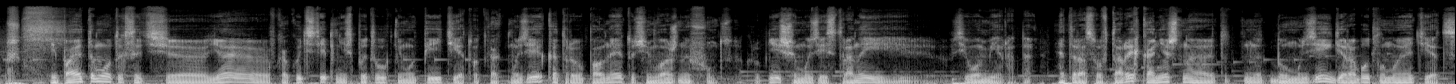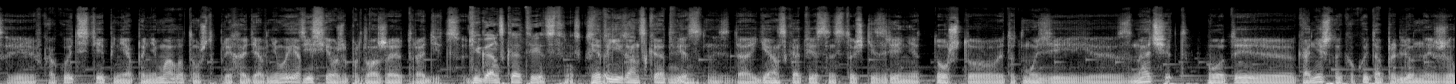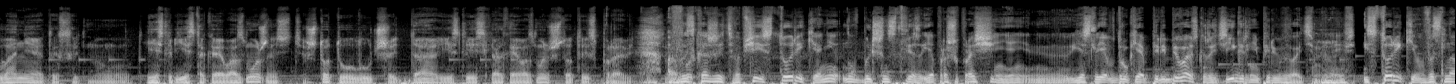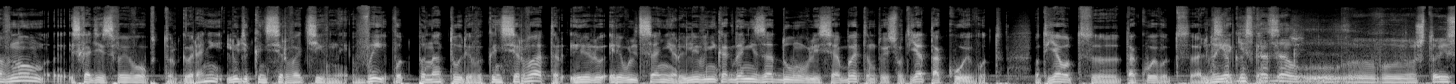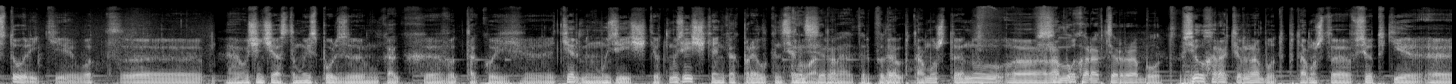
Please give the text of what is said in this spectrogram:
И поэтому, так сказать, э, я в какой-то степени испытывал к нему пиетет, вот как музей, который выполняет очень важную функцию. Крупнейший музей страны и всего мира, да. Это раз. Во-вторых, конечно, это, это был музей, где работал мой отец. И в какой-то степени я понимал о том, что, приходя в него, я, здесь я уже продолжаю традицию. Гигантская ответственность, кстати. Это гигантская ответственность, да. Гигантская ответственность с точки зрения то, что этот музей э, значит. Вот, и, конечно, какое-то определенное желание, так сказать, ну, если есть такая возможность, что-то улучшить, да, если есть такая возможность, что-то исправить. А вы скажите, вообще историки, они, ну, в большинстве, я прошу прощения, я если я вдруг я перебиваю, скажите, Игорь, не перебивайте меня. Все. Историки в основном, исходя из своего опыта, только говорю, они люди консервативные. Вы вот по натуре, вы консерватор или ре- революционер, или вы никогда не задумывались об этом, то есть вот я такой вот, вот я вот э, такой вот Алексей Но я бы не Константинович. Сказал, что историки. Вот э, очень часто мы используем как э, вот такой э, термин музейщики. Вот музейщики, они, как правило, консерваторы. Консерваторы, Да, потому что, ну, В силу характера работы. В силу характера работы, потому что все-таки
